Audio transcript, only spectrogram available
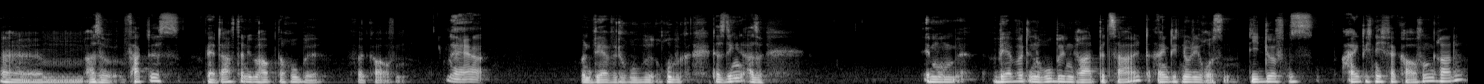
ähm, also Fakt ist, wer darf denn überhaupt noch Rubel verkaufen? Naja. Und wer wird Rubel, Rubel das Ding, also im Moment, wer wird in Rubeln gerade bezahlt? Eigentlich nur die Russen. Die dürfen es eigentlich nicht verkaufen gerade.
